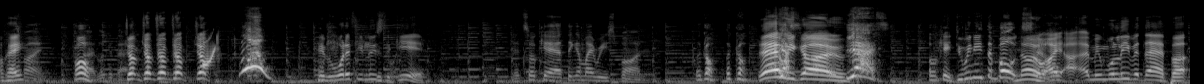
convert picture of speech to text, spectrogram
Okay. Fine. Oh, Alright, look at that. jump, jump, jump, jump, jump. Woo! Okay, but what if you lose the gear? It's okay. I think I might respawn. Let go. Let go. There we go. Yes. Okay. Do we need the boat? No, still? I, I I mean we'll leave it there, but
